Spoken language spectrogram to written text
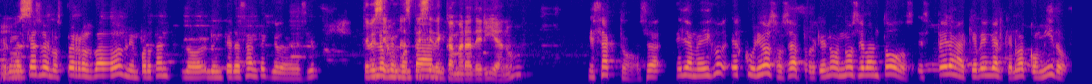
en el caso de los perros vados, lo importante, lo, interesante, quiero decir. Debe ser una especie de camaradería, ¿no? Exacto, o sea, ella me dijo, es curioso, o sea, porque no, no se van todos, esperan a que venga el que no ha comido.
